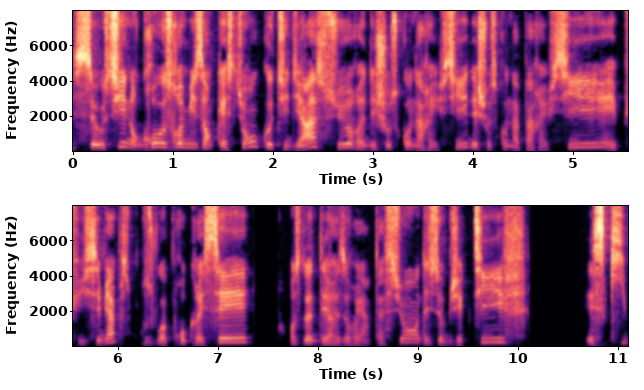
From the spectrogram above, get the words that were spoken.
c'est aussi une grosse remise en question au quotidien sur des choses qu'on a réussi, des choses qu'on n'a pas réussi. Et puis c'est bien parce qu'on se voit progresser, on se donne des orientations, des objectifs. Et ce qui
